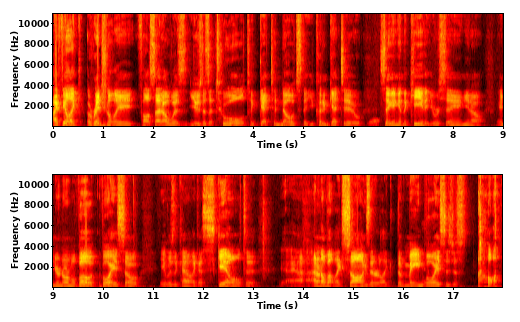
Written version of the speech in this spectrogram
I feel like originally falsetto was used as a tool to get to notes that you couldn't get to Yeah. singing in the key that you were singing. You know, in your normal vo- voice. So it was a kind of like a skill to. I, I don't know about like songs that are like the main Yeah. voice is just all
